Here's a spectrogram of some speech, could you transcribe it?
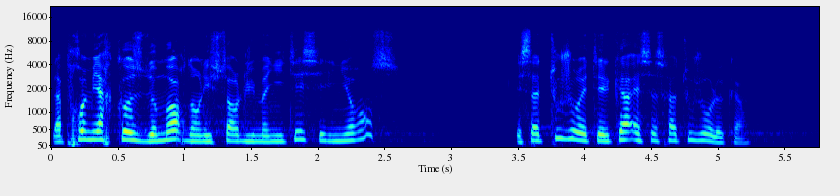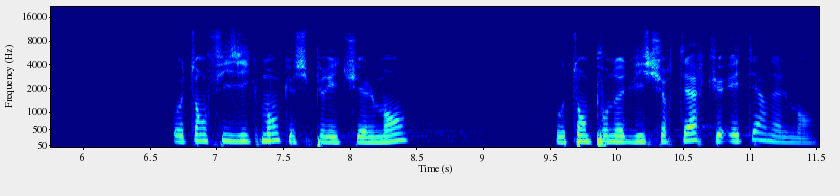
la première cause de mort dans l'histoire de l'humanité, c'est l'ignorance. Et ça a toujours été le cas et ce sera toujours le cas. Autant physiquement que spirituellement, autant pour notre vie sur Terre que éternellement.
